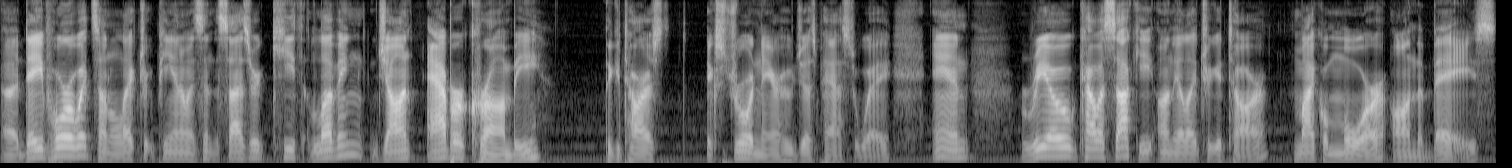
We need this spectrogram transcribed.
Uh, Dave Horowitz on electric piano and synthesizer. Keith Loving, John Abercrombie, the guitarist extraordinaire who just passed away, and Ryo Kawasaki on the electric guitar. Michael Moore on the bass.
